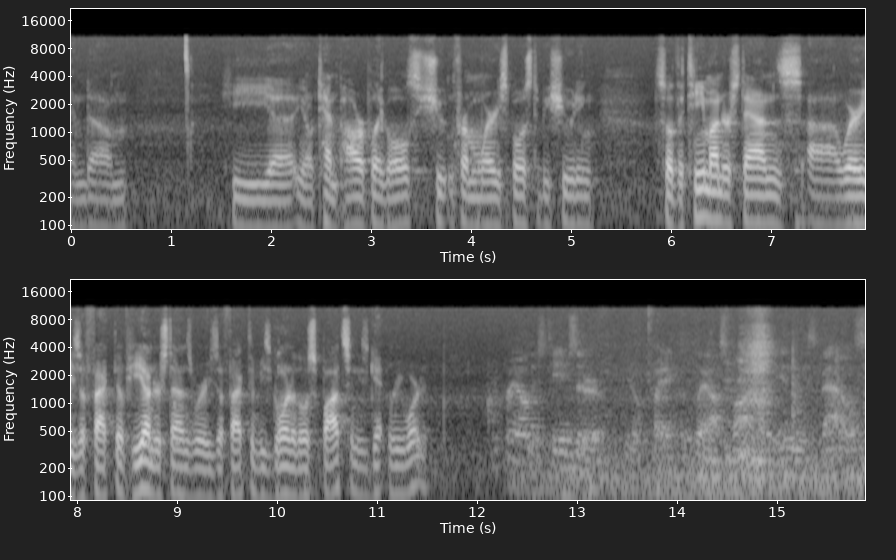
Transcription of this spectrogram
And um, he, uh, you know, 10 power play goals, shooting from where he's supposed to be shooting. So the team understands uh, where he's effective. He understands where he's effective. He's going to those spots and he's getting rewarded. You play all these teams that are, you know, fighting for the playoff spots in these battles.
